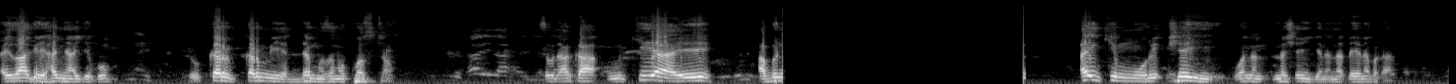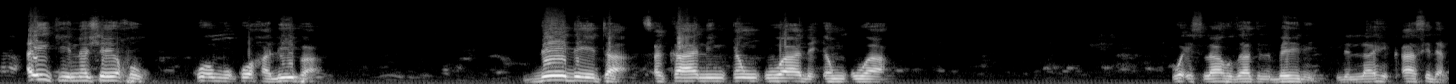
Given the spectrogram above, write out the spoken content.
ai za ka yi hanya ake ko? To kar kar mu yadda mu zama custom saboda haka mu kiyaye abin aikin muri shehi wannan na shehi kenan na ɗaya na faɗa. Aiki na shehu ko ko khalifa daidaita tsakanin yan uwa da yan uwa. Wa islahu zatul baini lillahi qasidan.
